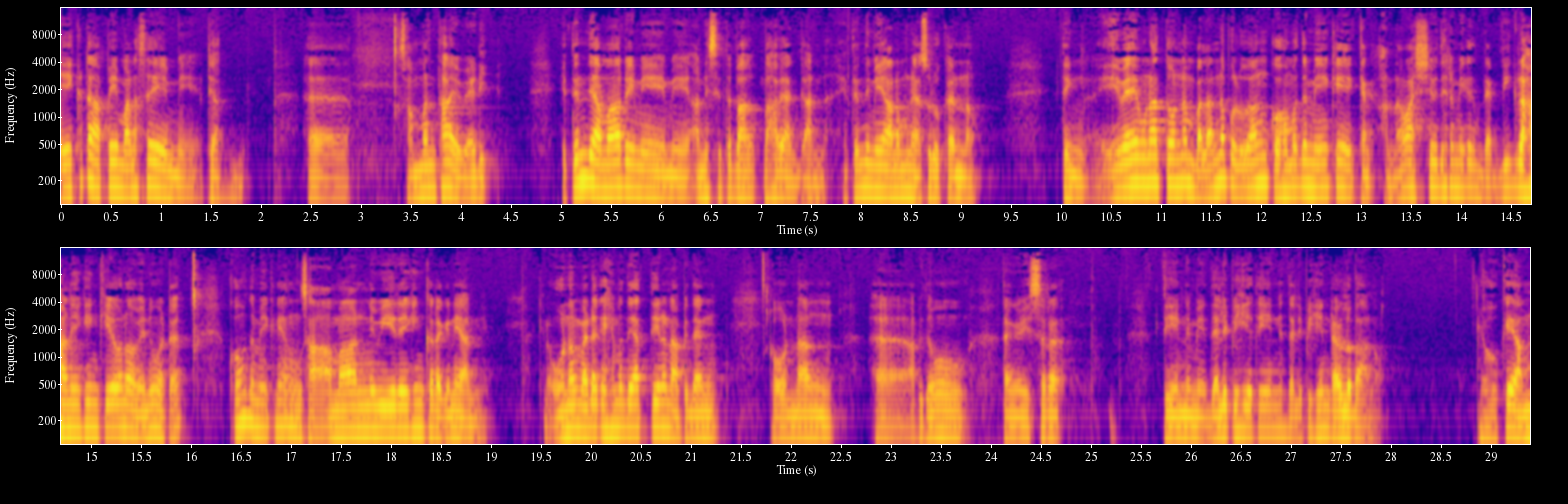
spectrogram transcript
ඒකට අපේ මනසේ මේ ටිකක් සම්බන්ධතාවය වැඩි. එතෙන්දී අමාරුයි මේ මේ අනිසිත භාවයක් ගන්න. එතෙන්දී මේ අරමුණ ඇසුරු කරනවා. ඉතින් ඒ වෙයි වුණත් ඕනනම් බලන්න පුළුවන් කොහොමද මේකේ يعني අනවශ්‍ය විදිහට මේක දැඩි ග්‍රහණයකින් කියවනව වෙනුවට කොහොමද මේක නිකන් සාමාන්‍ය වීරයකින් කරගෙන යන්නේ. يعني ඕනම වැඩක එහෙම දෙයක් තියෙනවනේ අපි දැන් ඕනනම් අපි තුමු දැන් ඉස්සර තියෙන්නේ මේ දැලිපිහිය තියෙන්නේ දැලිපිහියෙන් රැවුල බානවා. ඕකේ යම්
